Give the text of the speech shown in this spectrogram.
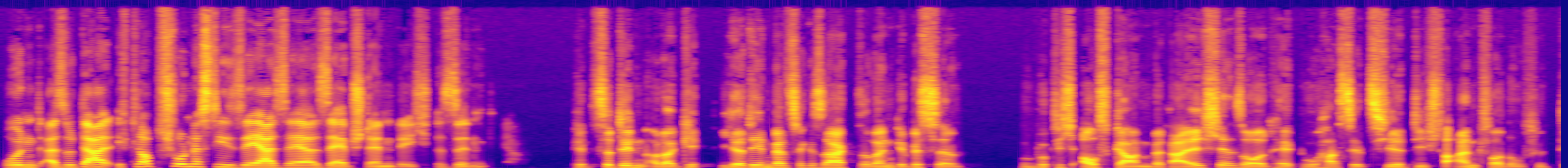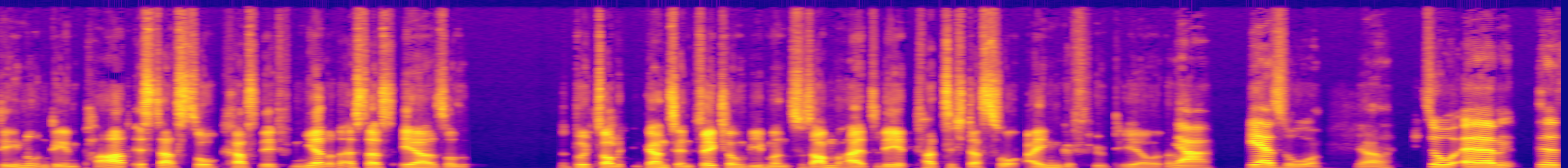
Und also da, ich glaube schon, dass die sehr, sehr selbstständig sind. Gibst du den oder gebt ihr denen besser gesagt so eine gewisse wirklich Aufgabenbereiche, so, hey, du hast jetzt hier die Verantwortung für den und den Part. Ist das so krass definiert oder ist das eher so durch, glaube ich, die ganze Entwicklung, wie man Zusammenhalt lebt, hat sich das so eingefügt eher, oder? Ja, eher so. Ja. So, ähm, das,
